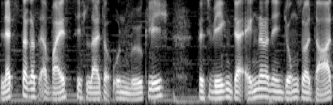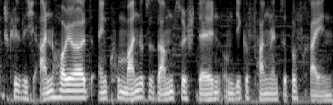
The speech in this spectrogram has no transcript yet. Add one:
Letzteres erweist sich leider unmöglich, weswegen der Engländer den jungen Soldaten schließlich anheuert, ein Kommando zusammenzustellen, um die Gefangenen zu befreien.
